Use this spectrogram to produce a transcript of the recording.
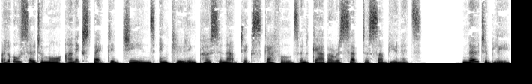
but also to more unexpected genes, including postsynaptic scaffolds and GABA receptor subunits. Notably,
